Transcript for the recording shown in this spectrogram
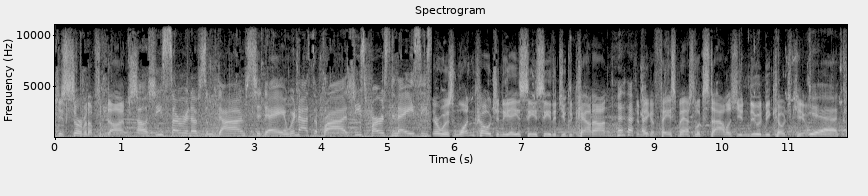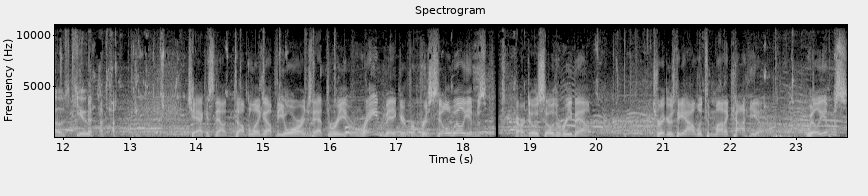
She's serving up some dimes. Oh, she's serving up some dimes today, and we're not surprised. She's first in the ACC. There was one coach in the ACC that you could count on to make a face mask look stylish. You knew it'd be Coach Q. Yeah, Coach Q. Jack is now doubling up the orange. That three, a rainmaker from Priscilla Williams. Cardoso, the rebound. Triggers the outlet to Mangakahia. Williams,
